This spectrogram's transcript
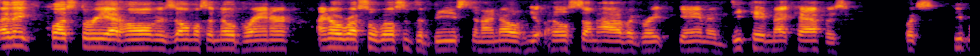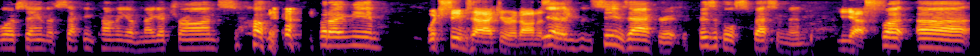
I think plus three at home is almost a no brainer. I know Russell Wilson's a beast, and I know he'll, he'll somehow have a great game. And DK Metcalf is what people are saying the second coming of Megatron. So, but I mean, Which seems accurate, honestly. yeah, it seems accurate. Physical specimen. Yes. But uh,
